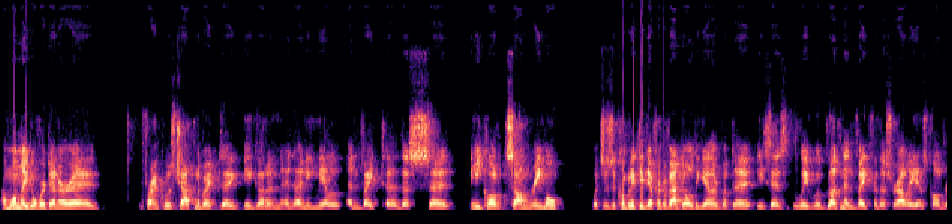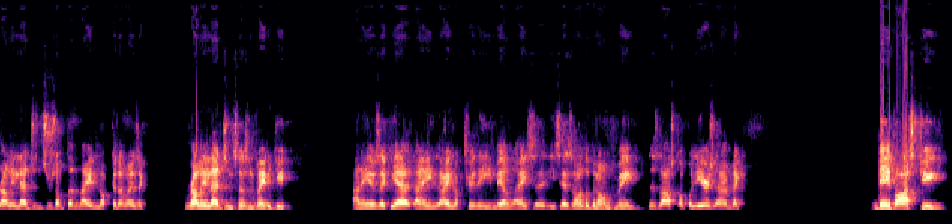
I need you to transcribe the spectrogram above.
And one night over dinner, uh, Frank was chatting about uh, he got an, an email invite to this. Uh, he called San Remo, which is a completely different event altogether. But uh, he says we've, we've got an invite for this rally. It's called Rally Legends or something. And I looked at him. I was like, Rally Legends has invited you. And he was like, Yeah. I, I looked through the email. I said, He says, Oh, they've been on to me this last couple of years. And I'm like, They've asked you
